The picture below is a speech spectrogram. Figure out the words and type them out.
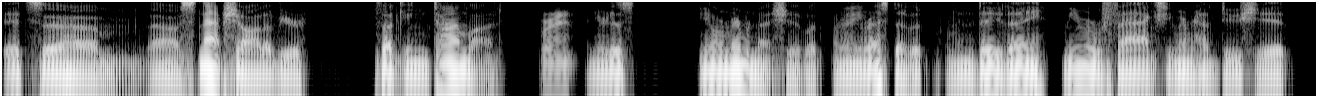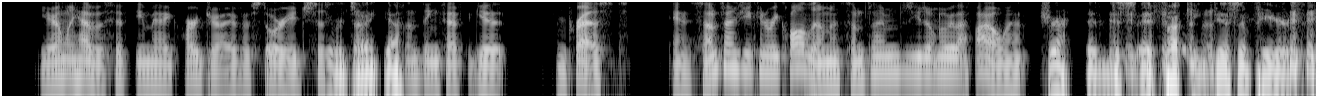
it's um, a snapshot of your fucking timeline Right. and you're just you don't remember that shit. But I mean, the rest of it, I mean, the day to day. I mean, you remember facts. You remember how to do shit. You only have a 50 meg hard drive of storage, so some, take, yeah. some things have to get compressed, and sometimes you can recall them, and sometimes you don't know where that file went. Sure, it just it fucking disappears.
